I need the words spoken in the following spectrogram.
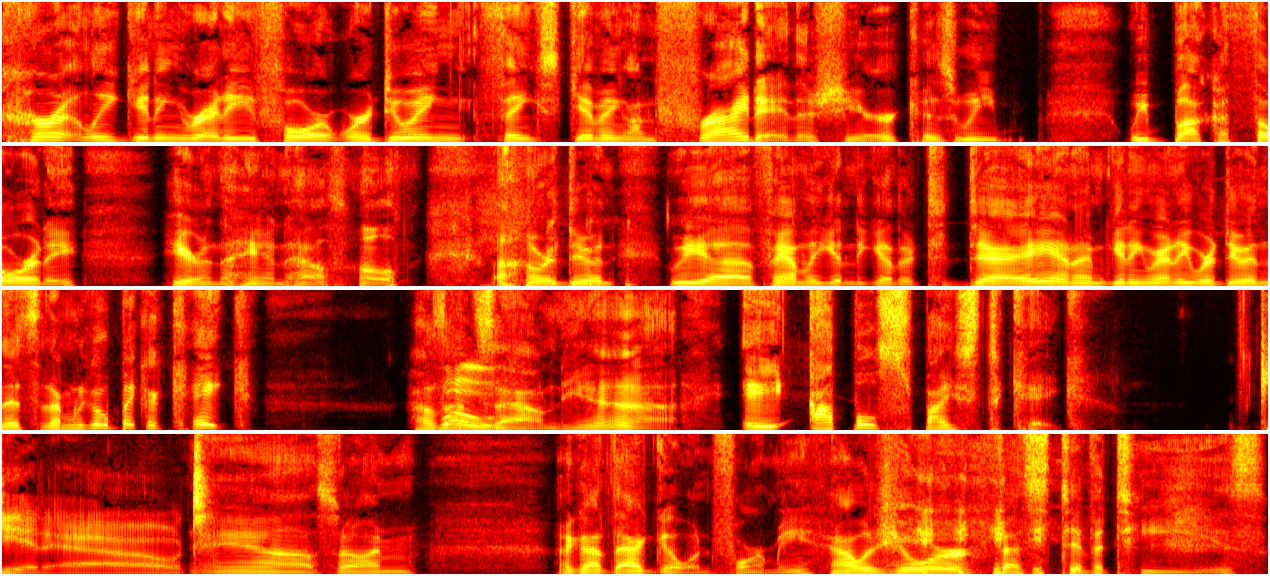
currently getting ready for. We're doing Thanksgiving on Friday this year because we we buck authority here in the hand household. Uh, we're doing we uh family getting together today, and I'm getting ready. We're doing this, and I'm gonna go bake a cake. How's Whoa. that sound? Yeah, a apple spiced cake. Get out. Yeah, so I'm. I got that going for me. How was your festivities?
